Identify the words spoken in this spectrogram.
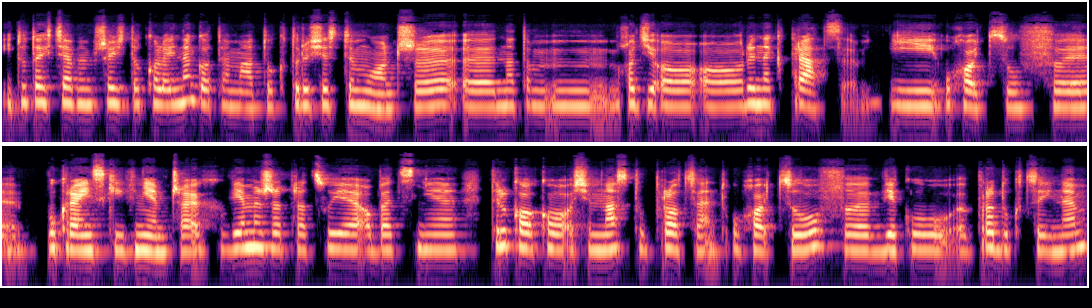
I tutaj chciałabym przejść do kolejnego tematu, który się z tym łączy. E, na to, mm, chodzi o, o rynek pracy i uchodźców e, ukraińskich w Niemczech. Wiemy, że pracuje obecnie tylko około 18% uchodźców w wieku produkcyjnym.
